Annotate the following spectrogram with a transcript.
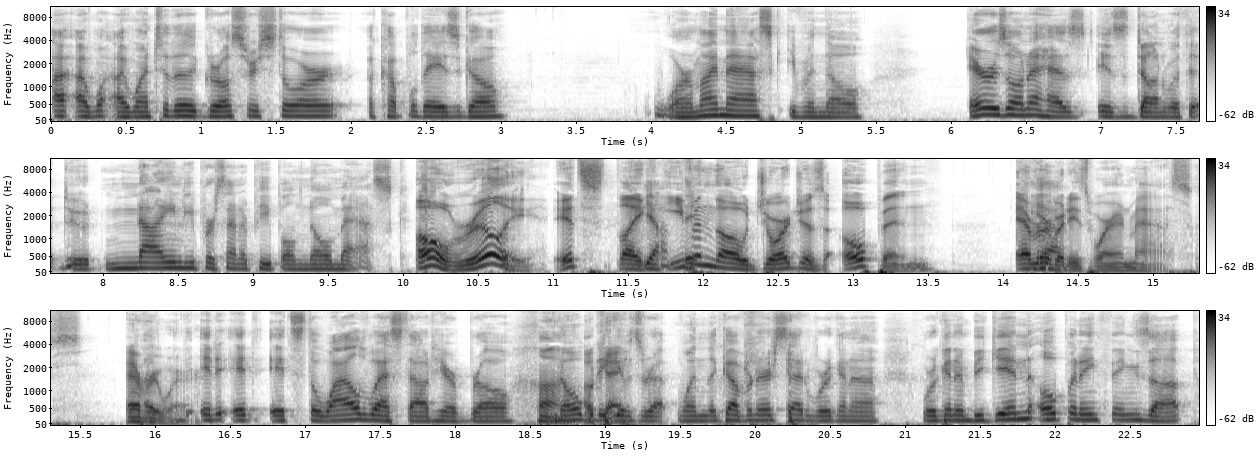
I, I I went to the grocery store a couple days ago wore my mask even though arizona has is done with it dude. 90% of people no mask. Oh, really? It's like Yeah, even though Georgia's open, everybody's wearing masks everywhere. Uh, it, it it's the wild west out here bro. Nobody okay. gives a rep. When the governor said we're gonna we're gonna begin opening things up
